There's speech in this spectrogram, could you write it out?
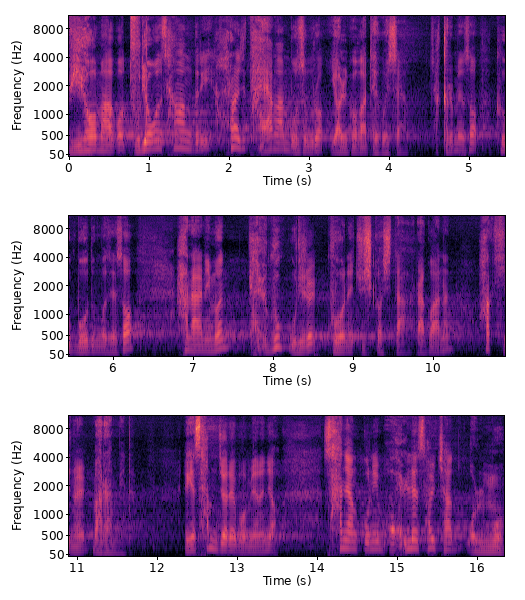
위험하고 두려운 상황들이 여러 가지 다양한 모습으로 열거가 되고 있어요. 자, 그러면서 그 모든 것에서 하나님은 결국 우리를 구원해 주실 것이다 라고 하는 확신을 말합니다. 이게 3절에 보면은요. 사냥꾼이 몰래 설치한 올무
